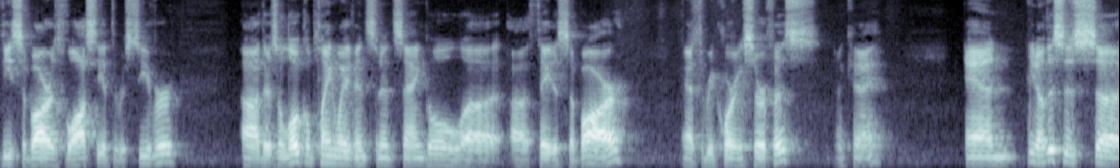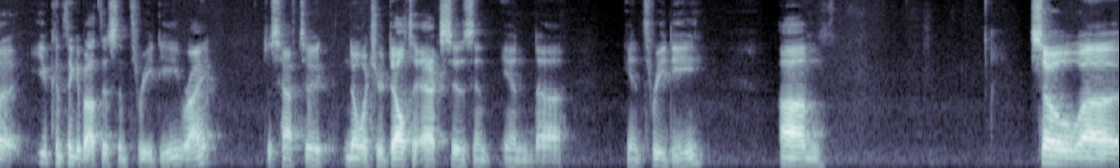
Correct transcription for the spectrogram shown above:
v sub r is velocity at the receiver. Uh, there's a local plane wave incidence angle uh, uh, theta sub r at the recording surface. Okay, and you know this is uh, you can think about this in 3D, right? Just have to know what your delta x is in in uh, in 3D. Um, so uh,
